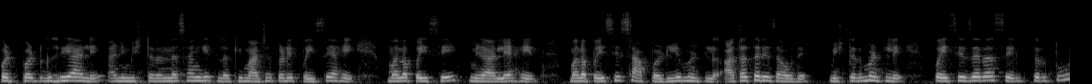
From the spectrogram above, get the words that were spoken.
पटपट घरी आले आणि मिस्टरांना सांगितलं की माझ्याकडे पैसे आहे. मला पैसे मिळाले आहेत. मला पैसे सापडले म्हटलं. आता तरी जाऊ दे. मिस्टर म्हटले पैसे जर असेल तर तू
